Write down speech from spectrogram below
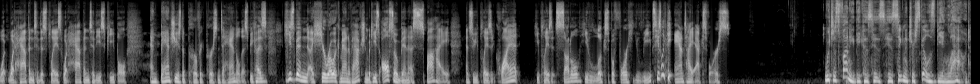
What, what happened to this place? What happened to these people? And Banshee is the perfect person to handle this because he's been a heroic man of action, but he's also been a spy. And so he plays it quiet, he plays it subtle, he looks before he leaps. He's like the anti X Force. Which is funny because his his signature skill is being loud.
